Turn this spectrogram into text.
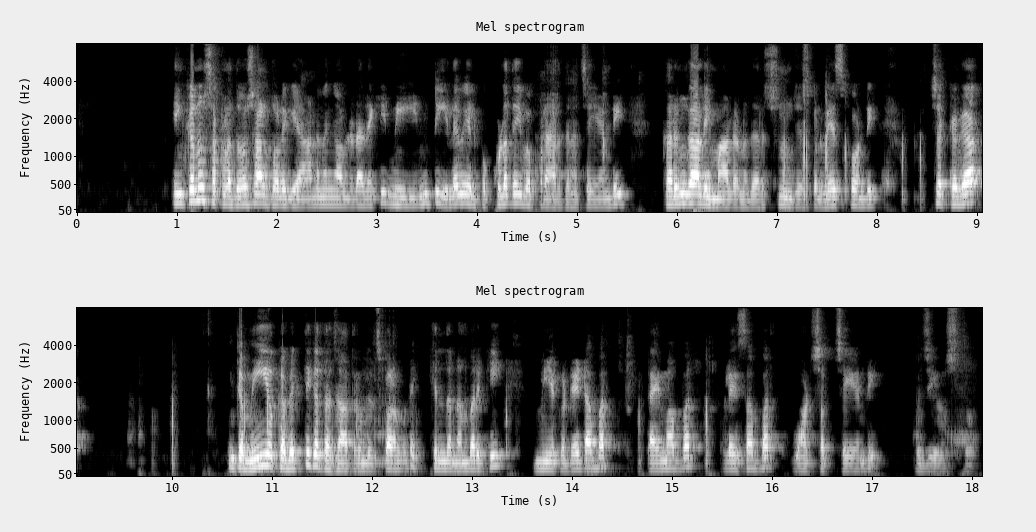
ఇంకనూ సకల దోషాలు తొలగి ఆనందంగా ఉండడానికి మీ ఇంటి ఇలవేలుపు కులదైవ ప్రార్థన చేయండి. కరుంగాలి మాలను దర్శనం చేసుకొని వేసుకోండి. చక్కగా ఇంకా మీ యొక్క వ్యక్తిగత జాతకం తెలుసుకోవాలనుకుంటే కింద నెంబర్కి మీ యొక్క date of birth time of birth place of birth WhatsApp చేయండి. 事業主と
